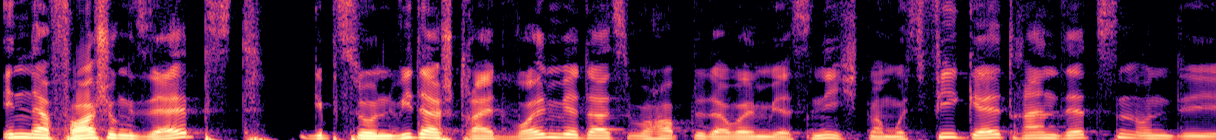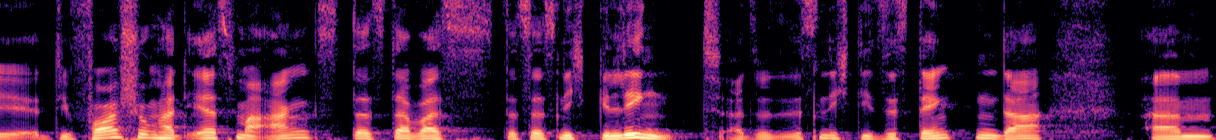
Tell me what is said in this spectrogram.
in der Forschung selbst gibt es so einen Widerstreit, wollen wir das überhaupt oder wollen wir es nicht? Man muss viel Geld reinsetzen und die, die Forschung hat erstmal Angst, dass da was, dass das nicht gelingt. Also es ist nicht dieses Denken da, ähm,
